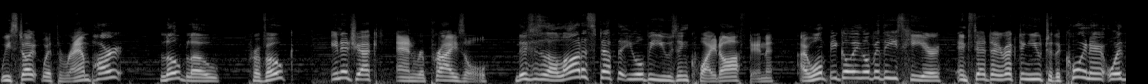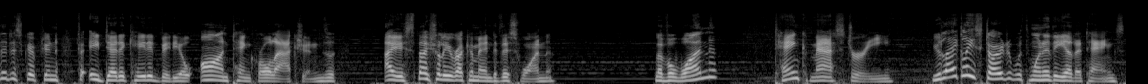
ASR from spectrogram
We start with Rampart, Low Blow, Provoke, Interject, and Reprisal. This is a lot of stuff that you will be using quite often. I won't be going over these here, instead directing you to the corner or the description for a dedicated video on tank role actions. I especially recommend this one. Level 1? Tank Mastery. You likely started with one of the other tanks,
